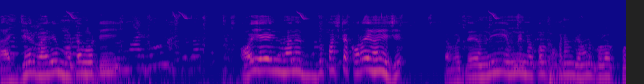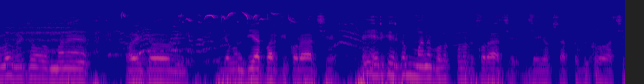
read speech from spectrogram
রাজ্যের বাইরে মোটামুটি ওই এই মানে দু পাঁচটা করাই হয়েছে। তারপরে এমনি এমনি নকল প্রোগ্রাম যেমন ব্লক, ফলক হয়তো মানে হয়তো যেমন ডিয়ার পার্কে করা আছে। এই এরকম এরকম মানে ব্লক ফলকে করা আছে। যাই হোক সাব টপিকও আছে।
